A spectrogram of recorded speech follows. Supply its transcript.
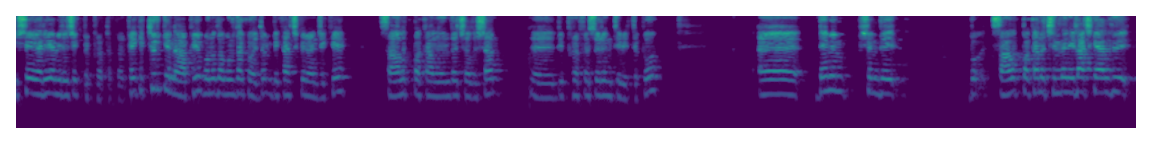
işe yarayabilecek bir protokol. Peki Türkiye ne yapıyor? Bunu da burada koydum. Birkaç gün önceki Sağlık Bakanlığı'nda çalışan e, bir profesörün tweet'i bu. E, demin şimdi bu, Sağlık Bakanı Çin'den ilaç geldi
